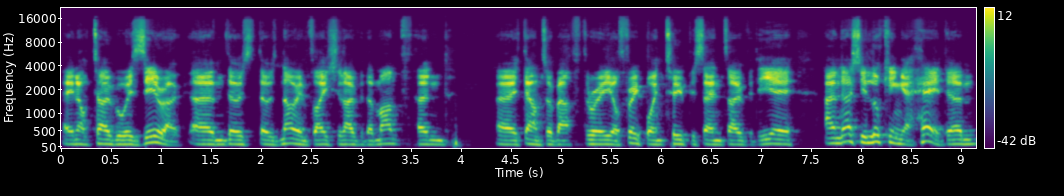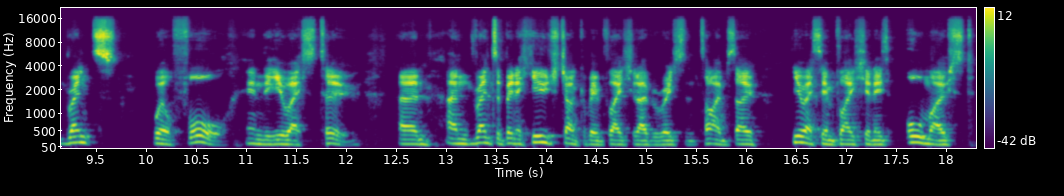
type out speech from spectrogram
in October was zero. Um, there was there was no inflation over the month, and uh, down to about three or three point two percent over the year. And actually, looking ahead, um, rents will fall in the US too. Um, and rents have been a huge chunk of inflation over recent times. So US inflation is almost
